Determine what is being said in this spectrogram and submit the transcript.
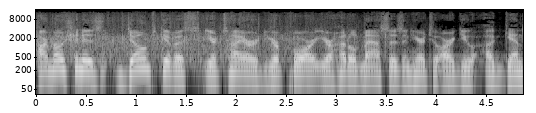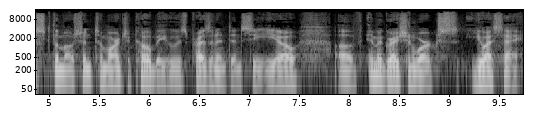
Our motion is don't give us your tired, your poor, your huddled masses. And here to argue against the motion, Tamar Jacoby, who is president and CEO of Immigration Works USA.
